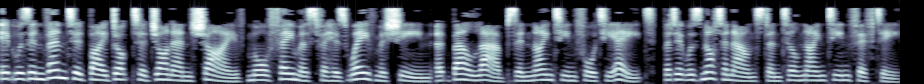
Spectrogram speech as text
It was invented by Dr. John N. Shive more famous for his wave machine at Bell Labs in 1948, but it was not announced until 1950.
